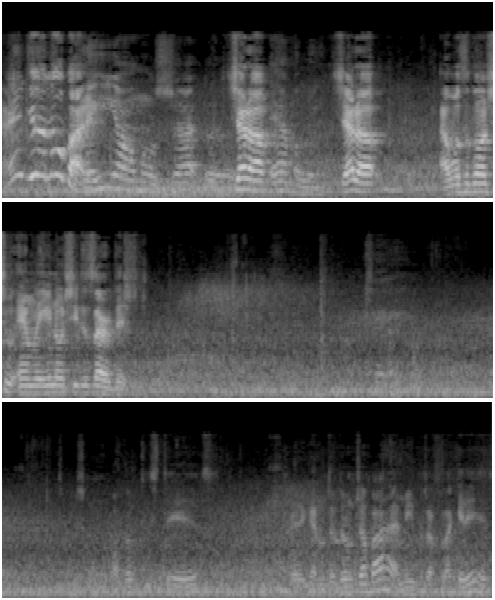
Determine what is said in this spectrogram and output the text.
I ain't killing nobody. he almost shot the. Shut up. Emily. Shut up. I wasn't gonna shoot Emily. You know she deserved it. Okay. Just gonna walk up these stairs. Them, don't jump out at me, but I feel like it is.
